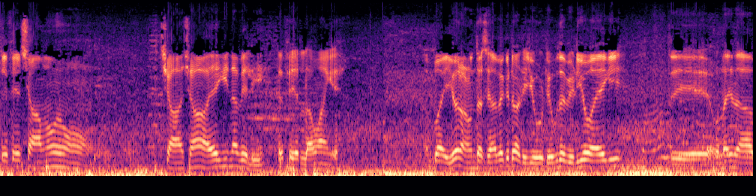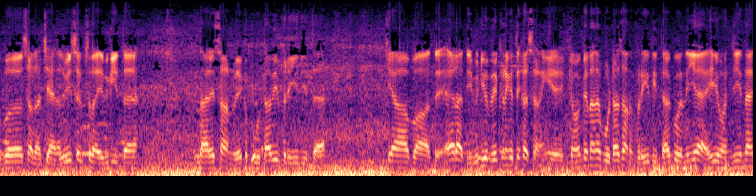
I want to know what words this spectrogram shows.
ਤੇ ਫਿਰ ਸ਼ਾਮ ਨੂੰ ਛਾਂ ਛਾਂ ਆਏਗੀ ਨਾ ਵੇਲੀ ਤੇ ਫਿਰ ਲਾਵਾਂਗੇ। ਭਾਈ ਹੋਰਾਂ ਨੂੰ ਦੱਸਿਆ ਵੇ ਕਿ ਤੁਹਾਡੀ YouTube ਤੇ ਵੀਡੀਓ ਆਏਗੀ ਤੇ ਉਹਨਾਂ ਜਨਾਬ ਸਾਡਾ ਚੈਨਲ ਵੀ ਸਬਸਕ੍ਰਾਈਬ ਕੀਤਾ ਹੈ। ਨਾਲੇ ਸਾਨੂੰ ਇੱਕ ਬੂਟਾ ਵੀ ਫ੍ਰੀ ਦਿੱਤਾ ਹੈ। ਕੀ ਬਾਤ ਹੈ ਇਹ ਰਾਤੀ ਵੀਡੀਓ ਵੇਖਣਗੇ ਤੇ ਹੱਸਣਗੇ ਕਿਉਂਕਿ ਇਹਨਾਂ ਨੇ ਬੂਟਾ ਸਾਨੂੰ ਫ੍ਰੀ ਦਿੱਤਾ ਕੋਈ ਨਹੀਂ ਹੈ ਹੀ ਉਂਝ ਹੀ ਨਾ।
